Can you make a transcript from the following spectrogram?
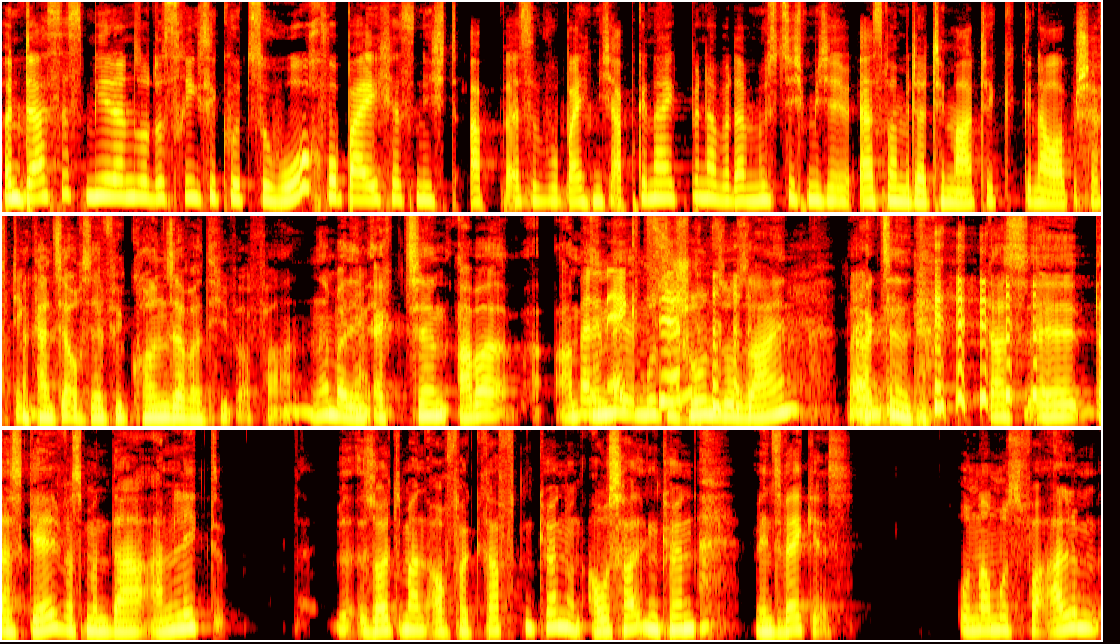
Und das ist mir dann so das Risiko zu hoch, wobei ich es nicht ab, also wobei ich nicht abgeneigt bin, aber da müsste ich mich erstmal mit der Thematik genauer beschäftigen. Man kann es ja auch sehr viel konservativer fahren ne, bei den Aktien, aber am Ende muss es schon so sein, bei Aktien, dass äh, das Geld, was man da anlegt, sollte man auch verkraften können und aushalten können, wenn es weg ist. Und man muss vor allem,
